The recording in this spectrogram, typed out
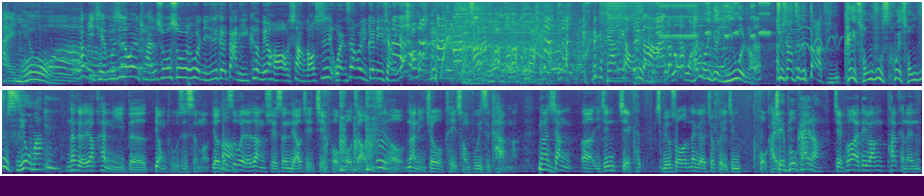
哎呦，他们以前不是都会传说说，如果你这个大体课没有好好上，老师晚上会跟你讲，你要好好练。这个压力好大。我还有一个疑问啊。就像这个大体可以重复会重复使用吗？那个要看你的用途是什么，有的是为了让学生了解解剖构造的时候，那你就可以重复一直看嘛。那像呃已经解开，比如说那个就可以已经剖开解剖开了，解剖开的地方，它可能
